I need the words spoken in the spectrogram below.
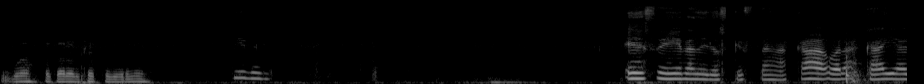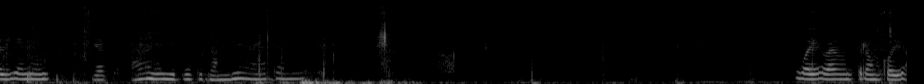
voy a sacar el resto de hormigas. Tírelos. Ese era de los que están acá. Ahora acá ya vienen. Ya, ay, hay poco también, allá también. Voy a llevar un tronco yo.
